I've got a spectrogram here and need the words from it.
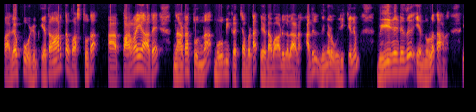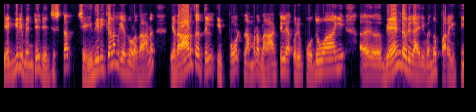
പലപ്പോഴും യഥാർത്ഥ വസ്തുത പറയാതെ നടത്തുന്ന ഭൂമി കച്ചവട ഇടപാടുകളാണ്. അതിൽ നിങ്ങൾ ഒരിക്കലും വീഴരുത് എന്നുള്ളതാണ്. എഗ്രിമെന്റ് രജിസ്റ്റർ ചെയ്തിരിക്കണം എന്നുള്ളതാണ് യഥാർത്ഥത്തിൽ ഇപ്പോൾ നമ്മുടെ നാട്ടിലെ ഒരു പൊതുവായി വേണ്ട ഒരു കാര്യമെന്ന് പറയും. ഈ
